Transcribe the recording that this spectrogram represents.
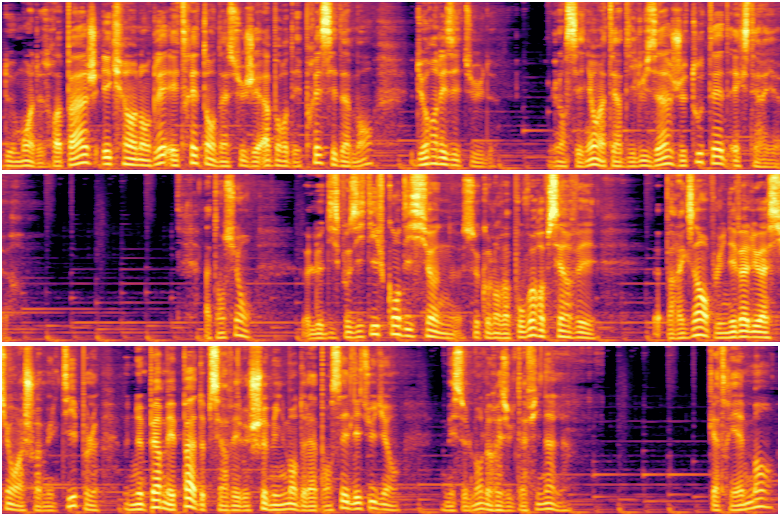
de moins de 3 pages, écrit en anglais et traitant d'un sujet abordé précédemment durant les études. L'enseignant interdit l'usage de toute aide extérieure. Attention, le dispositif conditionne ce que l'on va pouvoir observer. Par exemple, une évaluation à choix multiples ne permet pas d'observer le cheminement de la pensée de l'étudiant, mais seulement le résultat final. Quatrièmement,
